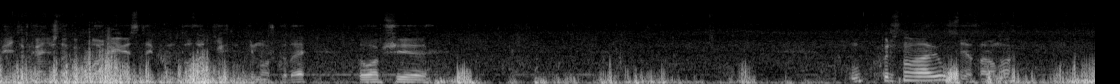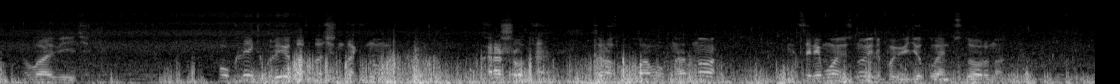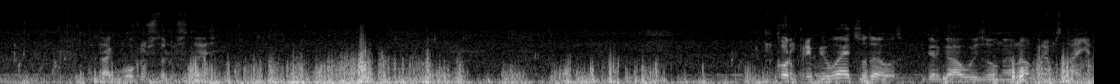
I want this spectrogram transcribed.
Ветер, конечно, такой порывистый, то затихнет немножко, да, то вообще... Ну, пристановился я все равно ловить. Уклейка клюет достаточно так, ну, хорошо, да. Сразу поплавок на дно, не церемонись, ну или поведет куда-нибудь в сторону. Вот так боком что ли встать. Корм прибивает сюда вот, береговую зону, и она вот прям стоит.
